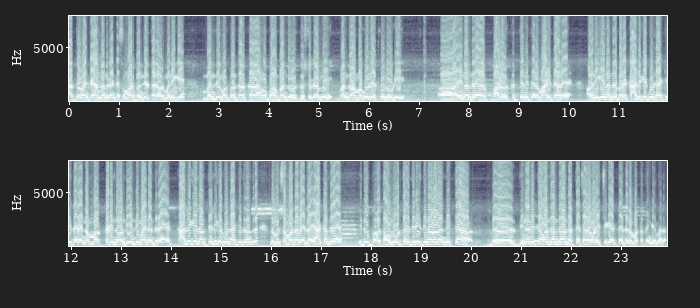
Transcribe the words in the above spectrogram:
ಹತ್ತು ಗಂಟೆ ಹನ್ನೊಂದು ಗಂಟೆ ಸುಮಾರು ಬಂದಿರ್ತಾರೆ ಅವ್ರ ಮನೆಗೆ. ಬಂದು ಮಕ್ಕಳ ತರ್ಕಾರ ಒಬ್ಬ ಬಂದು ದುಷ್ಟಕರ್ಮಿ ಬಂದು ಆ ಮಗುನ ಎತ್ಕೊಂಡು ಹೋಗಿ ಏನಂದ್ರೆ ಭಾಳ ಕೃತ್ಯನಿತ್ಯನ ಮಾಡಿದ್ದಾನೆ ಅವನಿಗೆ ಏನಂದ್ರೆ ಬರೀ ಕಾಲಿಗೆ ಗುಂಡು ಹಾಕಿದ್ದಾರೆ. ನಮ್ಮ ಕಡೆಯಿಂದ ಒಂದು ಏನ್ ಡಿಮ್ಯಾಂಡ್ ಅಂದ್ರೆ ಕಾಲಿಗೆ ಇಲ್ಲ, ಒಂದು ತೆಲಿಗೆ ಗುಂಡು ಹಾಕಿದ್ರು ಅಂದ್ರೆ ನಮಗ್ ಸಮಾಧಾನ ಇಲ್ಲ. ಯಾಕಂದ್ರೆ ಇದು ತಾವು ನೋಡ್ತಾ ಇದ್ದೀರಿ, ದಿನಗಳ ನಿತ್ಯ ದಿನನಿತ್ಯ ಒಂದೊಂದೇ ಒಂದು ಅತ್ಯಾಚಾರಗಳು ಹೆಚ್ಚಿಗೆ ಆಗ್ತಾ ಇದೆ ನಮ್ಮ ಅಕ್ಕ ತಂಗಿ ಮೇಲೆ.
